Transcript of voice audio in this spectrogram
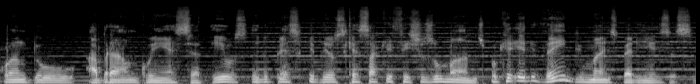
quando Abraão conhece a Deus, ele pensa que Deus quer sacrifícios humanos, porque ele vem de uma experiência assim.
